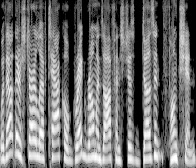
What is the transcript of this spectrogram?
Without their star left tackle, Greg Roman's offense just doesn't function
